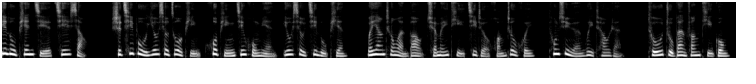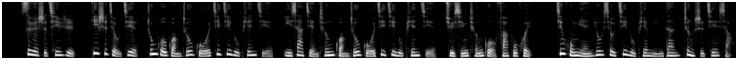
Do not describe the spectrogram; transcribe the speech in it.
纪录片节揭晓，十七部优秀作品获评金红棉优秀纪录片。文阳城晚报全媒体记者黄昼辉，通讯员魏超然。图主办方提供。四月十七日，第十九届中国广州国际纪录片节（以下简称广州国际纪录片节）举行成果发布会，金红棉优秀纪录片名单正式揭晓。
